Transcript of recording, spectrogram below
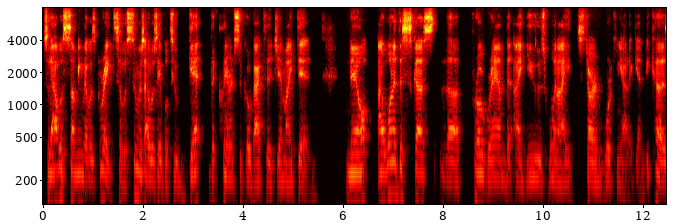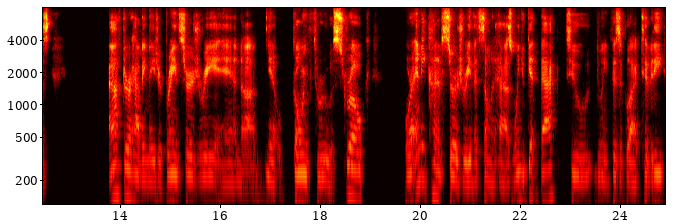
So that was something that was great. So as soon as I was able to get the clearance to go back to the gym, I did. Now, I want to discuss the program that I use when I started working out again because after having major brain surgery and uh, you know going through a stroke or any kind of surgery that someone has when you get back to doing physical activity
